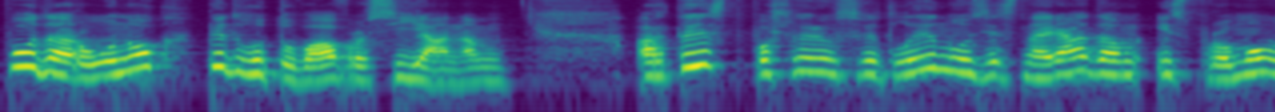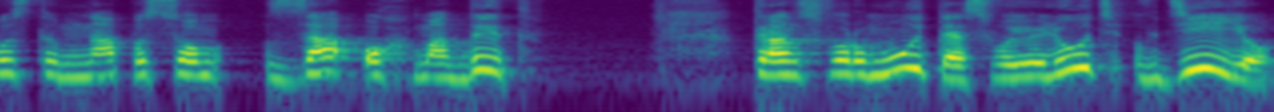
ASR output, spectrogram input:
подарунок підготував росіянам. Артист поширив світлину зі снарядом із промовистим написом За Охмадит. Трансформуйте свою лють в дію,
